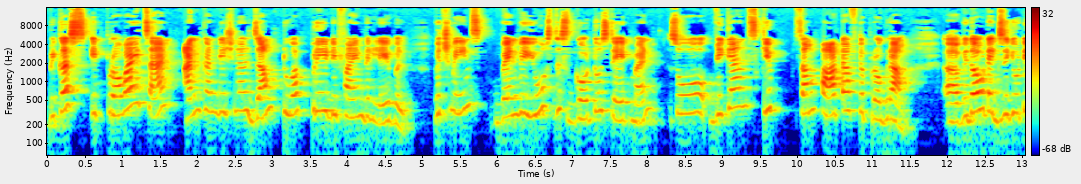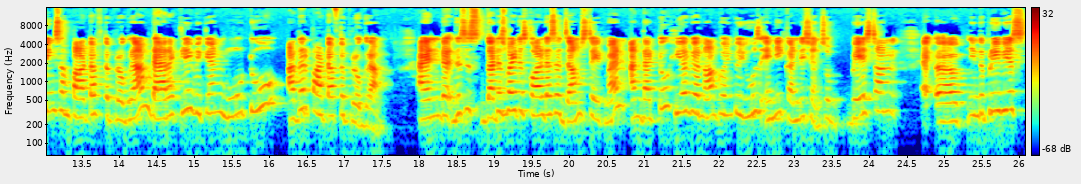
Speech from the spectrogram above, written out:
because it provides an unconditional jump to a predefined label which means when we use this go-to statement so we can skip some part of the program uh, without executing some part of the program directly we can move to other part of the program. And this is that is why it is called as a jump statement. And that too here we are not going to use any condition. So based on uh, in the previous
